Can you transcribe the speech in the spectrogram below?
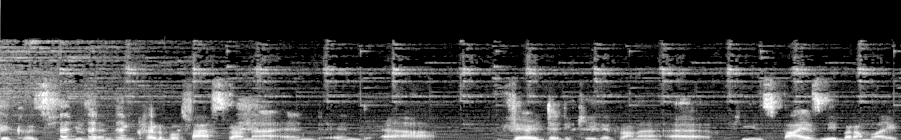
because he is an incredible fast runner and and uh, very dedicated runner. Uh, he inspires me, but I'm like,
